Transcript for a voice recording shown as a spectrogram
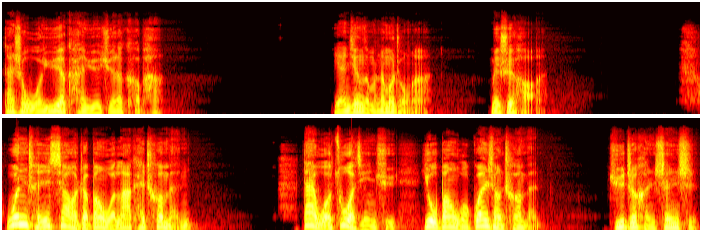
但是我越看越觉得可怕。眼睛怎么那么肿啊？没睡好啊？温晨笑着帮我拉开车门，带我坐进去，又帮我关上车门，举止很绅士，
